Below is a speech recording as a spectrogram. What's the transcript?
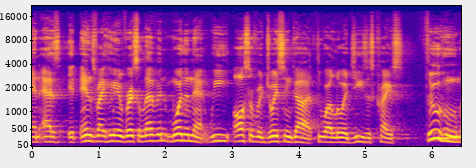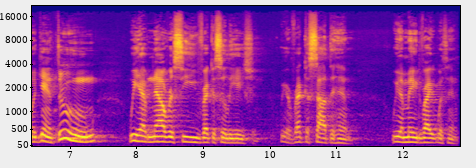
And as it ends right here in verse 11, more than that, we also rejoice in God through our Lord Jesus Christ, through whom, again, through whom we have now received reconciliation. We are reconciled to him. We are made right with him.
